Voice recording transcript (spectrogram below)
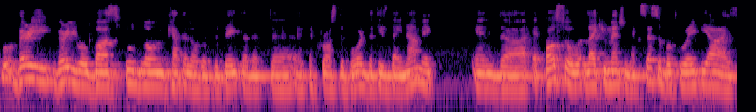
full, very, very robust, full-blown catalog of the data that across the board that is dynamic and uh, also, like you mentioned, accessible through APIs.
